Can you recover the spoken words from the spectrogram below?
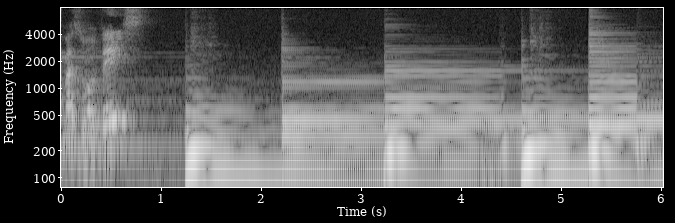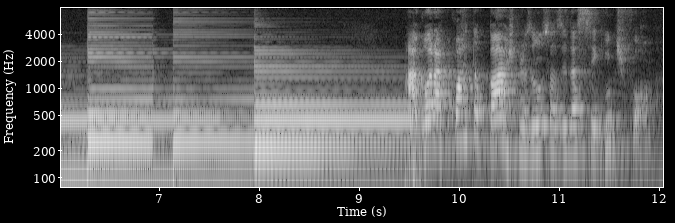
Mais uma vez. Parte nós vamos fazer da seguinte forma.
